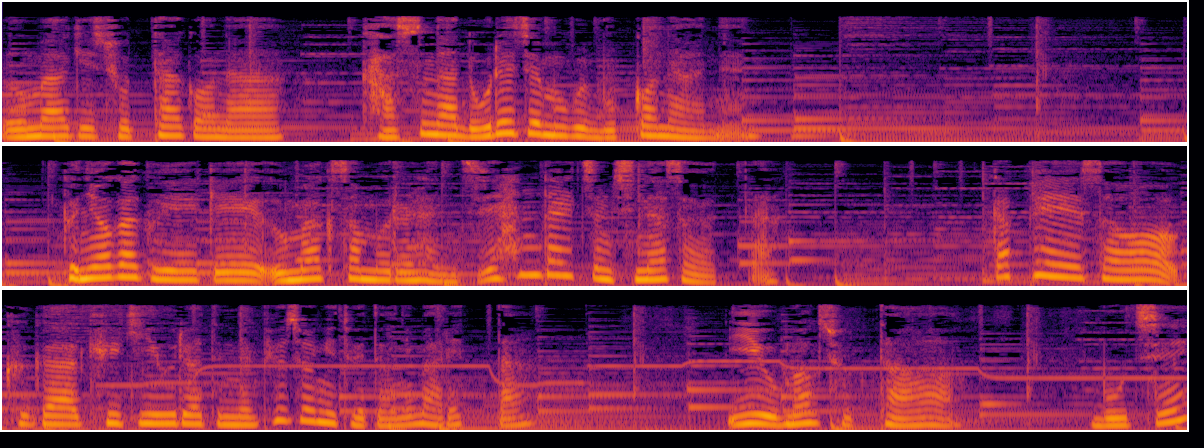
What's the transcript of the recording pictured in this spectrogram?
음악이 좋다거나 가수나 노래 제목을 묻거나 하는. 그녀가 그에게 음악 선물을 한 지 한 달쯤 지나서였다. 카페에서 그가 귀 기울여 듣는 표정이 되더니 말했다. 이 음악 좋다. 뭐지?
